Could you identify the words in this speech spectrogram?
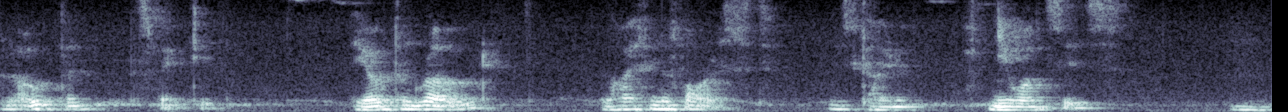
an open perspective. The open road, life in the forest, these kind of nuances. Mm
